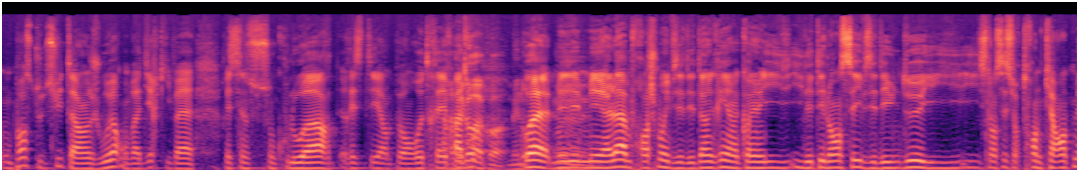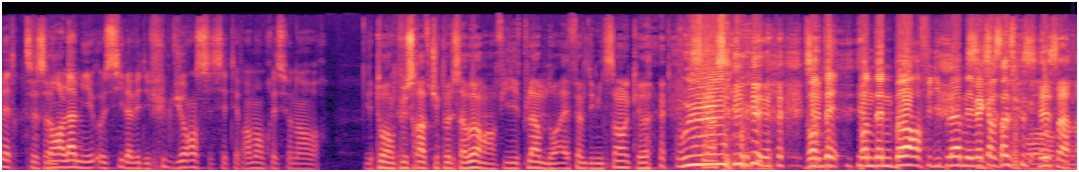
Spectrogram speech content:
on pense tout de suite à un joueur, on va dire, qui va rester sous son couloir, rester un peu en retrait, pas trop. Arbeloa, quoi. Mais non. Ouais, mais, Ouais. mais l'âme, franchement, il faisait des dingueries. hein. Quand il, il était lancé, il faisait des 1-2, il, il se lançait sur 30-40 mètres. C'est ça. Non, l'âme aussi, il avait des fulgurances, c'était vraiment impressionnant à voir. Et toi, en plus, Raph, tu peux le savoir, hein, Philippe Lam dans FM 2005. euh, Oui, Vandenborg, Philippe Lam, les mecs comme ça. Oh, c'est ça.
